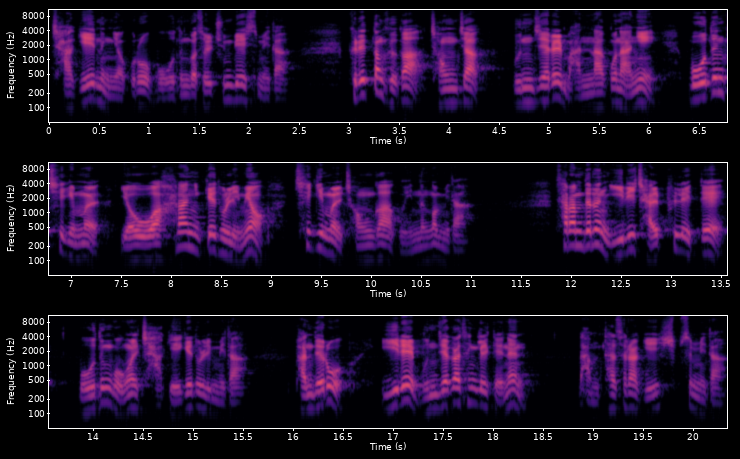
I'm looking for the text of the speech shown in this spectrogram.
자기의 능력으로 모든 것을 준비했습니다. 그랬던 그가 정작 문제를 만나고 나니 모든 책임을 여호와 하나님께 돌리며 책임을 전가하고 있는 겁니다. 사람들은 일이 잘 풀릴 때 모든 공을 자기에게 돌립니다. 반대로 일에 문제가 생길 때는 남 탓을 하기 쉽습니다.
